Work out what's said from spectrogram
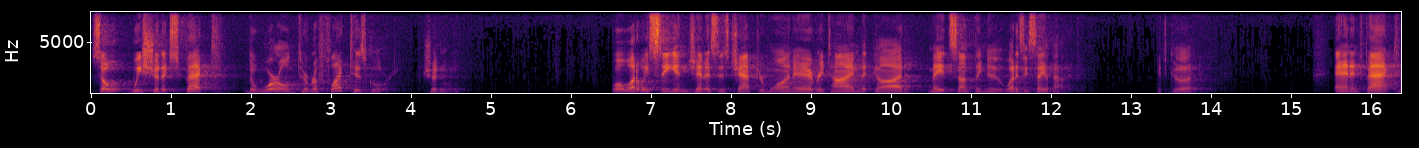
So we should expect the world to reflect his glory, shouldn't we? Well, what do we see in Genesis chapter 1 every time that God made something new? What does he say about it? It's good. And in fact,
